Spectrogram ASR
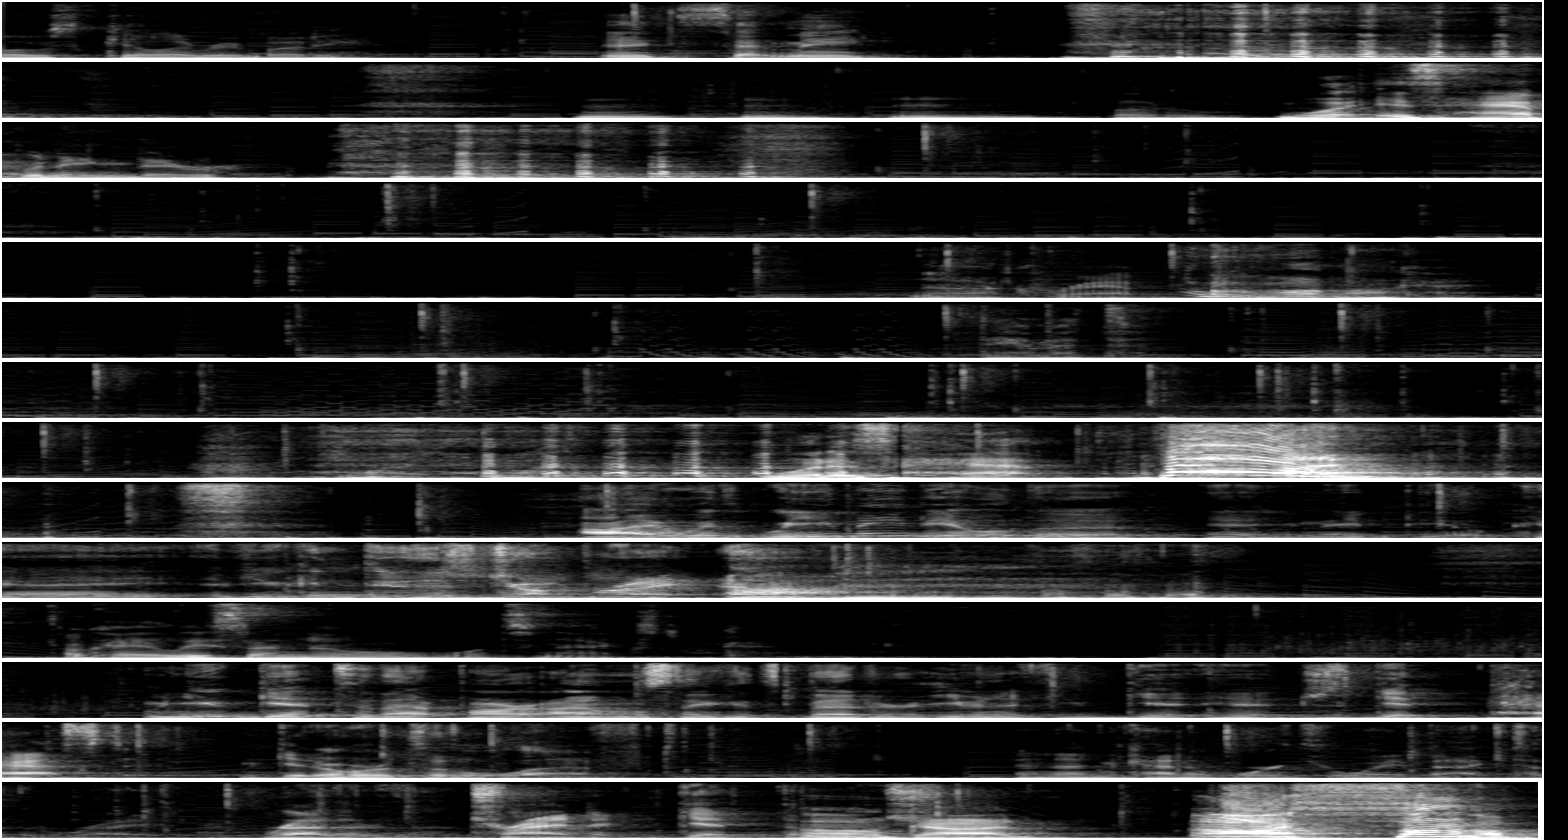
Close, kill everybody. Except me. Mm, mm, mm. What is happening there? Oh crap. Okay. Damn it. What, what is hap? Fun! I would. Well, you may be able to. Yeah, you may be okay if you can do this jump right. Ah. Okay, at least I know what's next. Okay. When you get to that part, I almost think it's better, even if you get hit, just get past it. Get over to the left, and then kind of work your way back to the right, rather than trying to get the. Oh mushroom god. Oh son of a.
